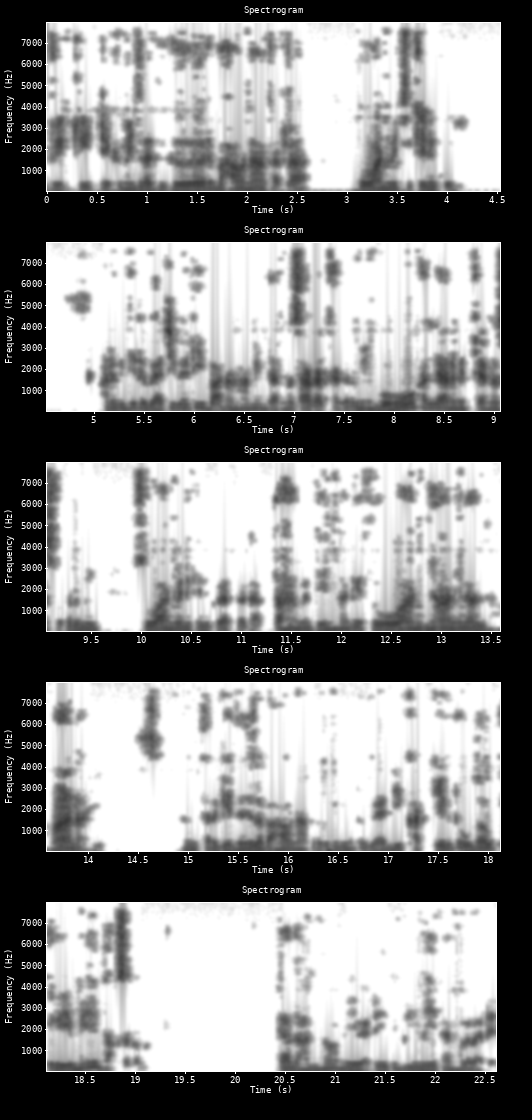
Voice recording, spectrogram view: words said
රිට්‍රීට් එක මෙතන දිගට භාවනා කරලා සෝවන් වෙච්ච කෙනෙකුයි. අර විදිහට වැටි වැටි බණහමින් ධර්ම සාකච්ඡා කරමින් බොහෝ කල්යාණ මිත්‍රයන් අසු කරමින් සෝවන් වෙන කෙනෙකුට ගත්තාම දෙන්නගේ සෝවන් ඥානෙ නම් සමානයි. නමුත් අර ගෙදරලා භාවනා කරපු කෙනෙකුට වැඩි කට්ටියකට උදව් කිරීමේ දක්ෂකම. එයා දන්නවා මේ වැඩේදී මේ තැන් වල වැඩේ.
